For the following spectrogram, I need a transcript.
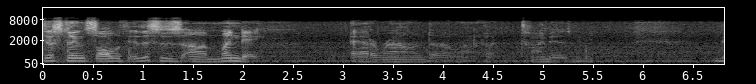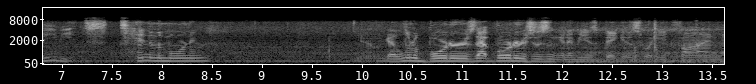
distance, all with this is uh, Monday at around uh, what time is maybe, it's 10 in the morning we got a little borders. That borders isn't going to be as big as what you'd find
